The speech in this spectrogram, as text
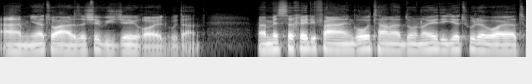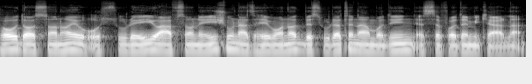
اهمیت و ارزش ویژه‌ای قائل بودند و مثل خیلی فرهنگ‌ها و تمدن‌های دیگه تو روایت‌ها و داستان‌های اسطوره‌ای و افسانه‌ایشون از حیوانات به صورت نمادین استفاده می‌کردن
